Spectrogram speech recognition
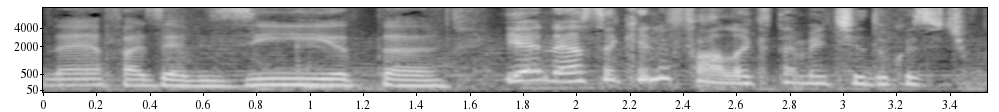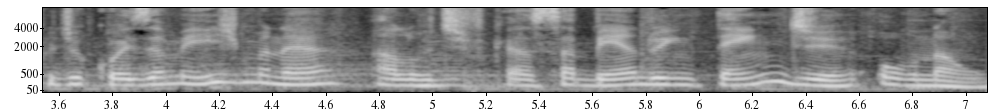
né, fazer a visita. E é nessa que ele fala que tá metido com esse tipo de coisa mesmo, né? A Lourdes fica sabendo entende ou não?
